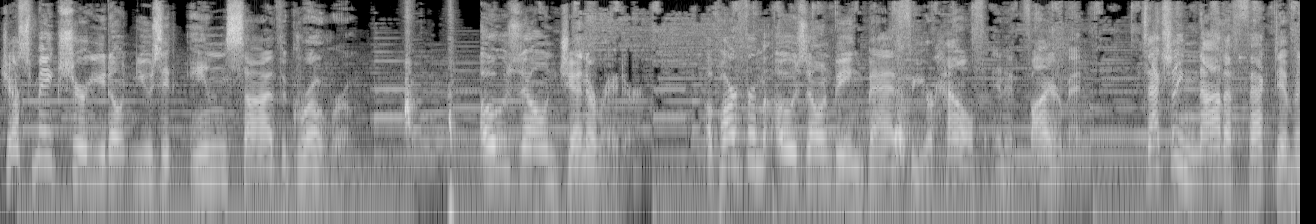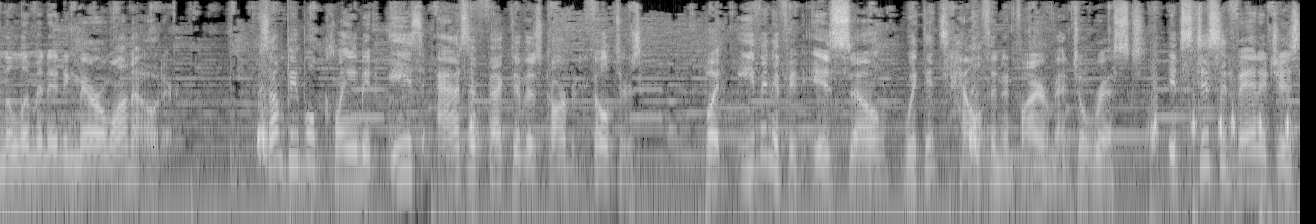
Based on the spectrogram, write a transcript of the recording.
Just make sure you don't use it inside the grow room. Ozone generator. Apart from ozone being bad for your health and environment, it's actually not effective in eliminating marijuana odor. Some people claim it is as effective as carbon filters, but even if it is so, with its health and environmental risks, its disadvantages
